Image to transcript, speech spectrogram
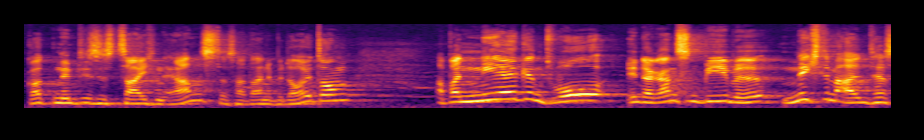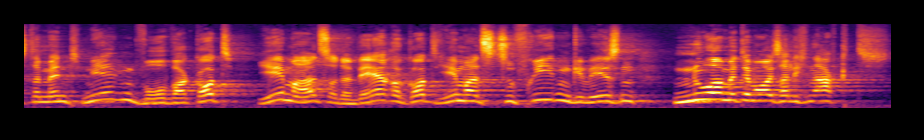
Gott nimmt dieses Zeichen ernst, das hat eine Bedeutung. Aber nirgendwo in der ganzen Bibel, nicht im Alten Testament, nirgendwo war Gott jemals oder wäre Gott jemals zufrieden gewesen, nur mit dem äußerlichen Akt.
